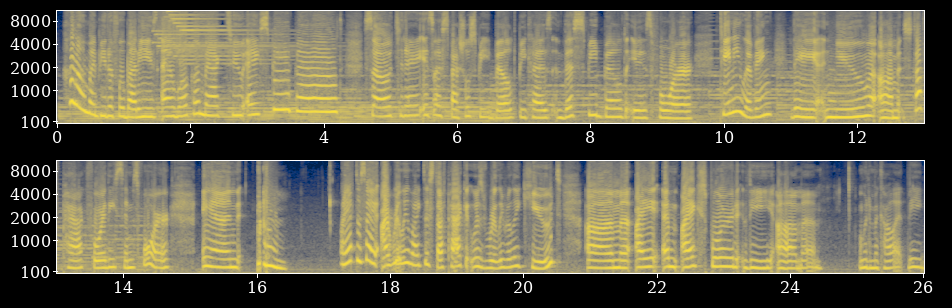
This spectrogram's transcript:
Hello my beautiful buddies and welcome back to a speed build. So today is a special speed build because this speed build is for Teeny Living, the new um, stuff pack for The Sims 4. And I have to say, I really liked the stuff pack. It was really, really cute. Um, I am, I explored the, um, what do I call it? The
